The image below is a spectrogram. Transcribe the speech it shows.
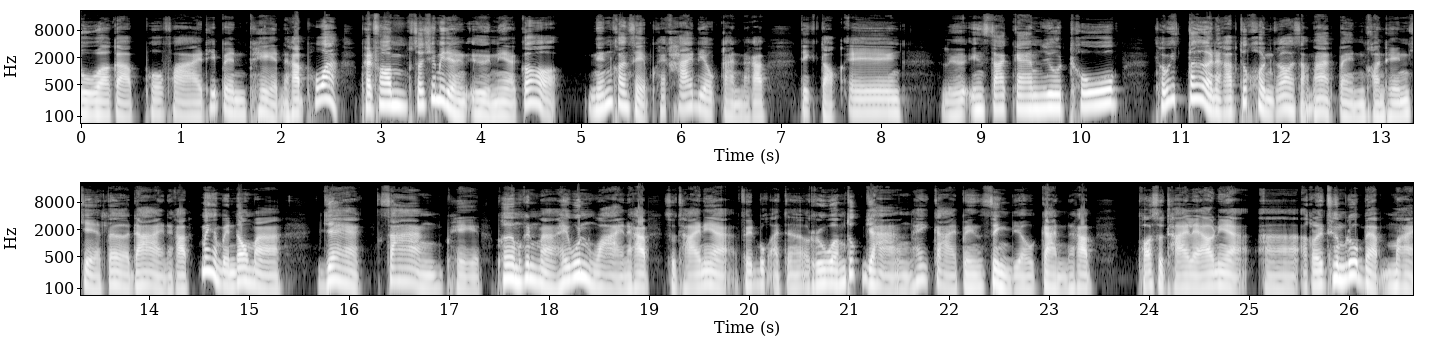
ตัวกับโปรไฟล์ที่เป็นเพจนะครับ เพราะว่าแพลตฟอร์มโซเชียลมีเดียอื่นๆเนี่ยก็ เน้นคอนเซปต์คล้ายๆเดียวกันนะครับ TikTok เอง หรือ Instagram YouTube Twitter นะครับทุกคนก็สามารถเป็นคอนเทนต์ครีเอเตอร์ได้นะครับ ไม่จำเป็นต้องมาแยกสร้างเพจเพิ่มขึ้นมาให้วุ่นวายนะครับ สุดท้ายเนี่ย Facebook อาจจะรวมทุกอย่างให้กลายเป็นสิ่งเดียวกันนะครับ เพราะสุดท้ายแล้วเนี่ยอัลกอริทึมรูปแบบใหม่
